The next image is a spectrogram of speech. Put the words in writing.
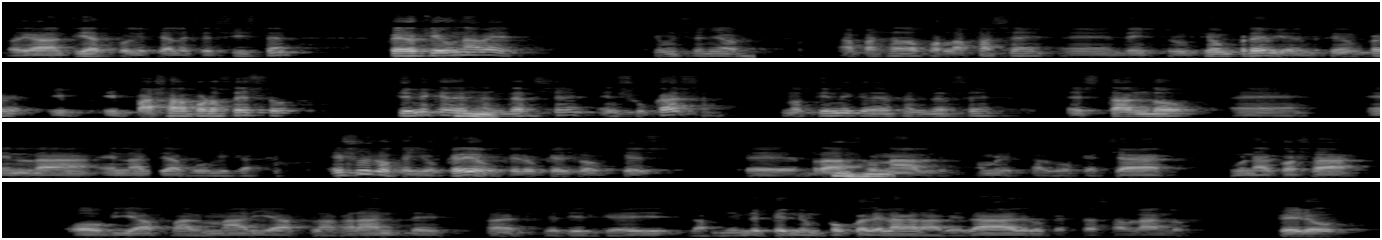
las garantías judiciales existen, pero que una vez que un señor ha pasado por la fase eh, de instrucción previa, y, pasa a proceso, tiene que defenderse en su casa, no tiene que defenderse estando eh, en, la, en la vida pública. Eso es lo que yo creo, creo que es lo que es eh, razonable. Hombre, salvo que sea una cosa obvia, palmaria, flagrante, Es decir, que también depende un poco de la gravedad de lo que estás hablando. Pero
